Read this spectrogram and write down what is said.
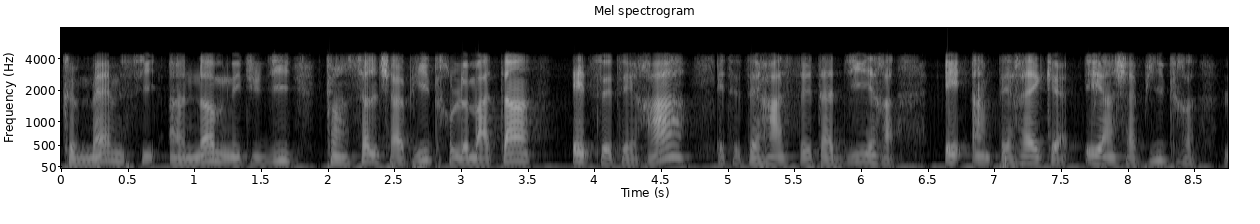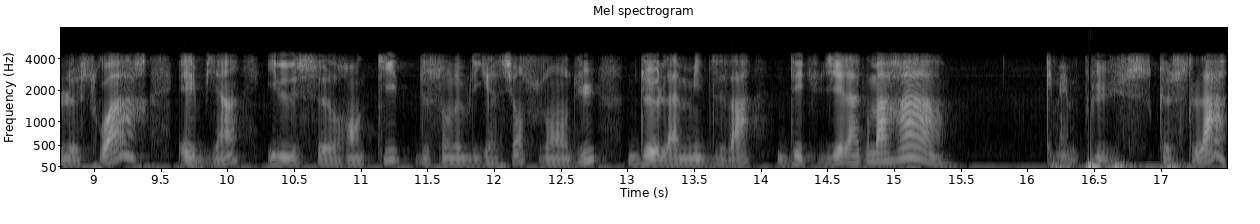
que même si un homme n'étudie qu'un seul chapitre le matin etc., etc., c'est-à-dire et un pérec et un chapitre le soir, eh bien, il se rend quitte de son obligation sous-endue de la mitzvah d'étudier la Gemara. Et même plus que cela,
